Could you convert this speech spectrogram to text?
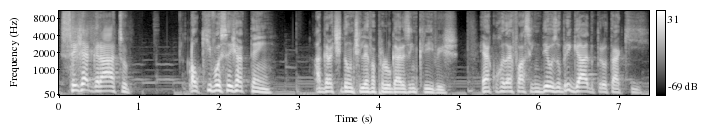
seja grato ao que você já tem. A gratidão te leva para lugares incríveis. É acordar e falar assim: Deus, obrigado por eu estar aqui.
